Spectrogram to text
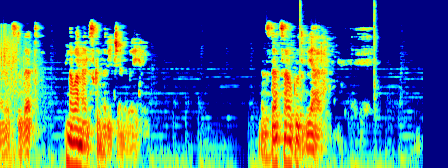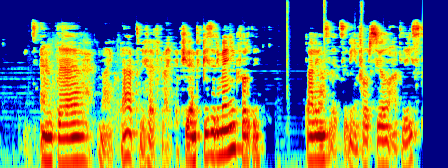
let's do that no one else can reach anyway. That's how good we are. Let's enter like that. We have like a few MPPs remaining for the Italians. Let's reinforce you at least.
